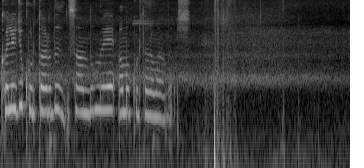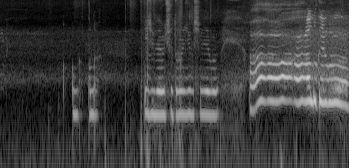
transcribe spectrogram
Kaleci kurtardı sandım ve ama kurtaramadı. Allah Allah. Ecülerin şutunu bismillahirrahmanirrahim. Aaaa Lukaku.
